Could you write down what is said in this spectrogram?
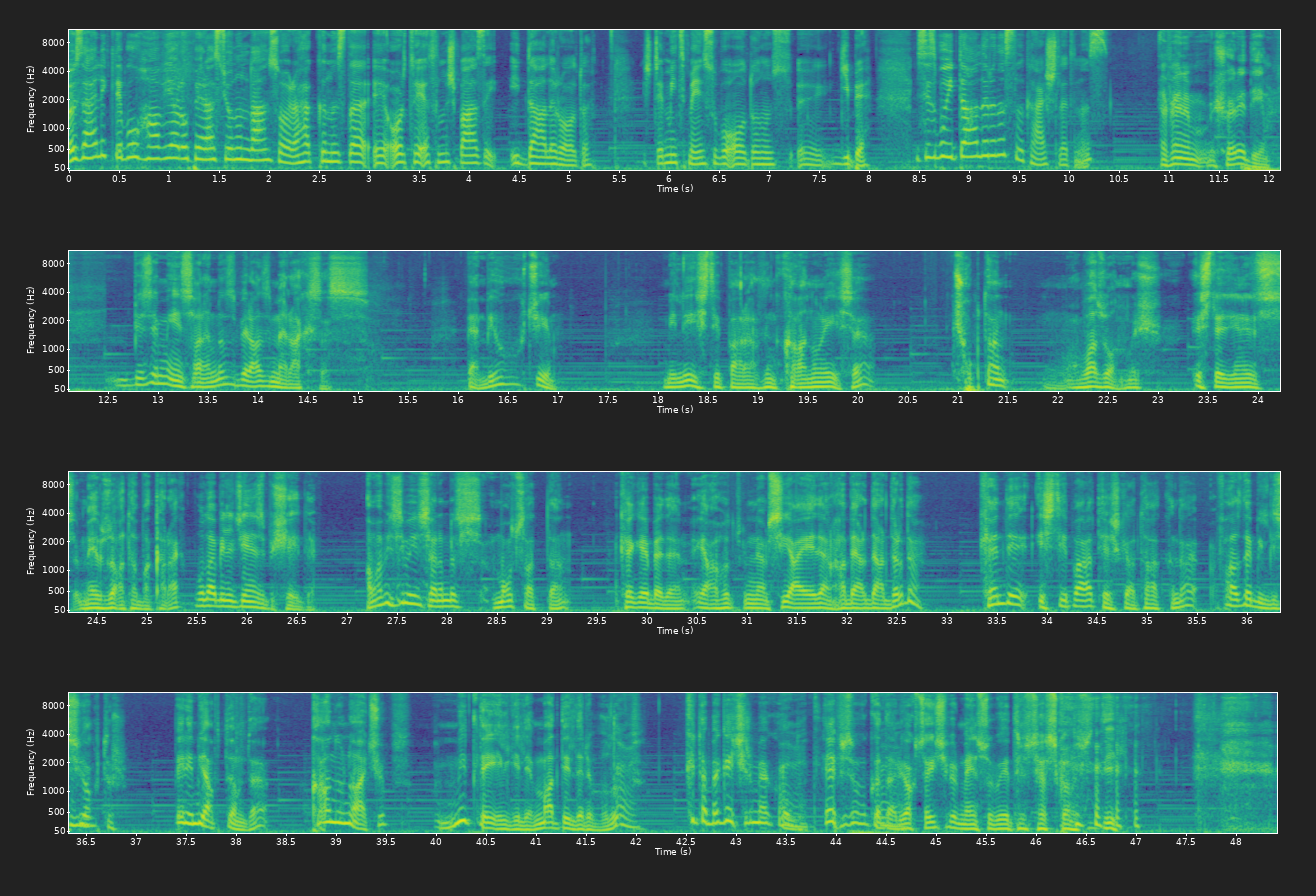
Özellikle bu Havyar operasyonundan sonra hakkınızda e, ortaya atılmış bazı iddialar oldu. İşte MIT mensubu olduğunuz e, gibi. Siz bu iddiaları nasıl karşıladınız? Efendim şöyle diyeyim. Bizim insanımız biraz meraksız. Ben bir hukukçuyum. Milli istihbaratın kanunu ise çoktan vaz olmuş. İstediğiniz mevzuata bakarak bulabileceğiniz bir şeydi. Ama bizim insanımız Mossad'dan, KGB'den yahut bilmem CIA'den haberdardır da kendi istihbarat teşkilatı hakkında fazla bilgisi yoktur. Benim yaptığım da kanunu açıp MIT'le ilgili maddeleri bulup Evet. kitaba geçirmek oldu. Evet. Hepsi bu kadar. Yoksa hiçbir mensubiyetin söz konusu değil.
